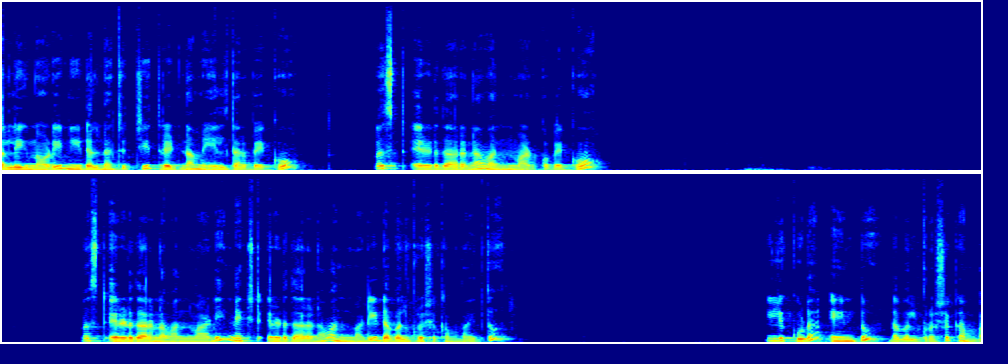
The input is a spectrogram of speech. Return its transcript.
ಅಲ್ಲಿಗೆ ನೋಡಿ ನೀಡಲ್ನ ಚುಚ್ಚಿ ಥ್ರೆಡ್ನ ಮೇಲೆ ತರಬೇಕು. ಫಸ್ಟ್ ಎರಡು ದಾರನ ಒಂದು ಮಾಡ್ಕೋಬೇಕು. ಫಸ್ಟ್ ಎರಡು ದಾರನ ಒಂದು ಮಾಡಿ, ನೆಕ್ಸ್ಟ್ ಎರಡು ದಾರನ ಒಂದು ಮಾಡಿ, ಡಬಲ್ ಕ್ರೋಶ ಕಂಬ ಇಲ್ಲಿ ಕೂಡ ಎಂಟು ಡಬಲ್ ಕ್ರೋಶ ಕಂಬ.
